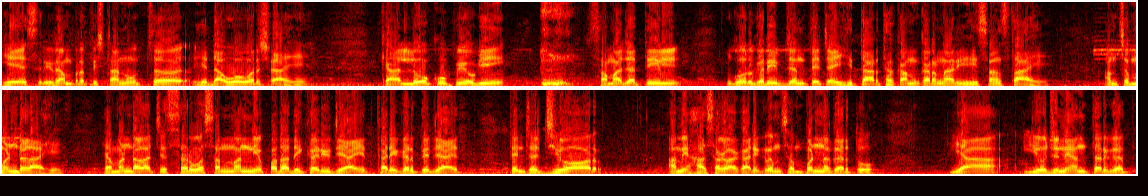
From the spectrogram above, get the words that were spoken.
हे श्रीराम प्रतिष्ठानचं हे दहावं वर्ष आहे. त्या लोकउपयोगी समाजातील गोरगरीब जनतेच्या हितार्थ काम करणारी ही संस्था आहे आमचं मंडळ आहे. या मंडळाचे सर्व सन्मान्य पदाधिकारी जे आहेत कार्यकर्ते जे आहेत त्यांच्या जीवावर आम्ही हा सगळा कार्यक्रम संपन्न करतो. या योजनेअंतर्गत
